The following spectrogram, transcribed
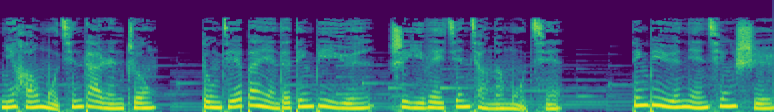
你好，母亲大人》中，董洁扮演的丁碧云是一位坚强的母亲。丁碧云年轻时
